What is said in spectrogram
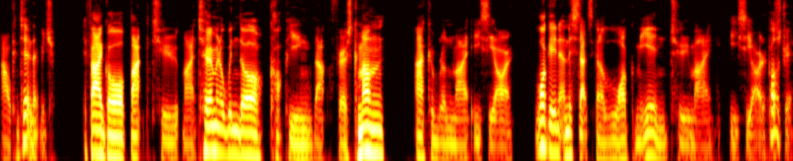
our container image. If I go back to my terminal window, copying that first command, I can run my ECR login, and this is actually going to log me into my ECR repository.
